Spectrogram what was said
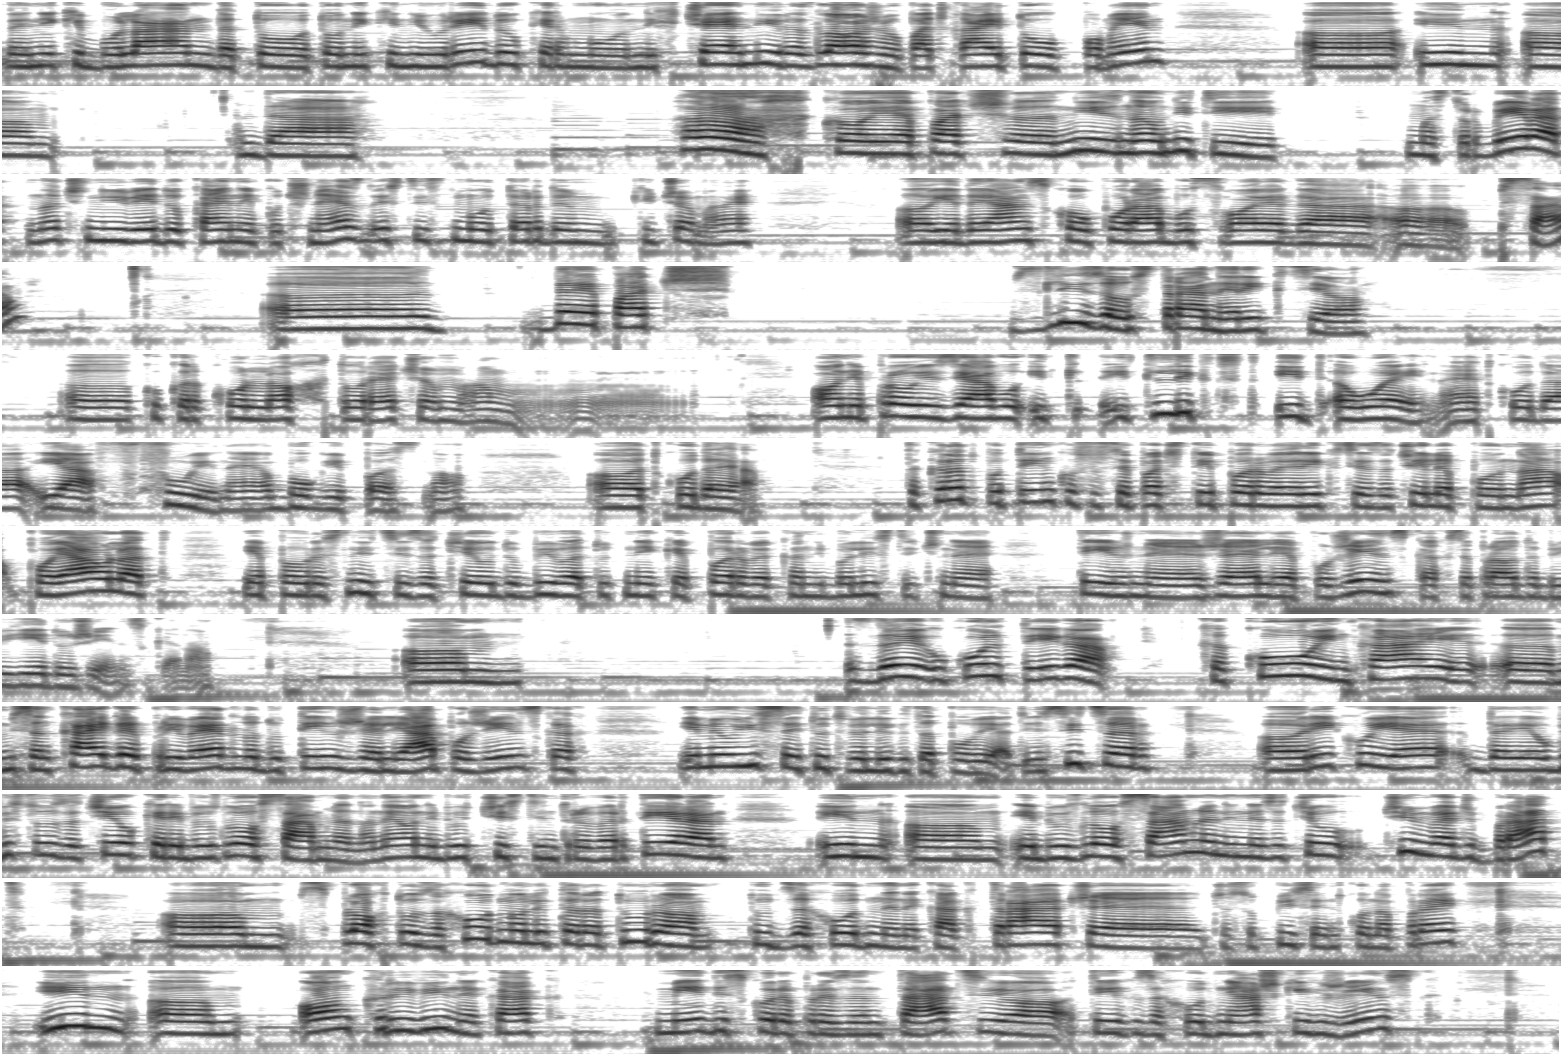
da je neki bolan, da to, to nekaj ni v redu, ker mu nihče ni razložil, pač, kaj to pomeni. Uh, in um, da, uh, ko je pač uh, ni znal niti masturbirati, noč ni vedel, kaj naj počne zdaj s tistim trdem tičem, uh, je dejansko uporabil svojega uh, psa, uh, da je pač zlizal stran erekcijo, uh, kako koli lahko to rečem. Um, on je prav izjavil, it, it licked it away, ne? tako da, ja, fuj, ne, bogi pes. No. Uh, tako da, ja. Takrat, potem, ko so se pač te prve erekcije začele pojavljati, je pa v resnici začel dobivati tudi neke prve kanibalistične težnje, želje po ženskah, se pravi, da bi jedel ženske. No. Um, zdaj, okoli tega, kako in kaj, uh, mislim, kaj ga je privedlo do teh želja po ženskah, je imel Isaj tudi veliko zapovedati. In sicer uh, rekel je, da je v bistvu začel, ker je bil zelo osamljen, ne? on je bil čist introvertiran in um, je bil zelo osamljen in je začel čim več brati. Um, sploh to zahodno literaturo, tudi zahodne nekakšne trače, časopise in tako naprej. In um, on krivi nekako medijsko reprezentacijo teh zahodnjaških žensk,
